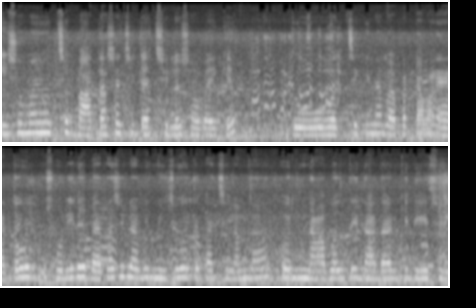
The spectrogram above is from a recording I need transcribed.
এই সময় হচ্ছে বাতাসা ছিটাচ্ছিল সবাইকে। তো হচ্ছে কি না ব্যাপারটা আমার এত শরীরে ব্যথা ছিল, আমি নিচু হতে পারছিলাম না। তো না বলতেই দাদা আর কি দিয়েছিল।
